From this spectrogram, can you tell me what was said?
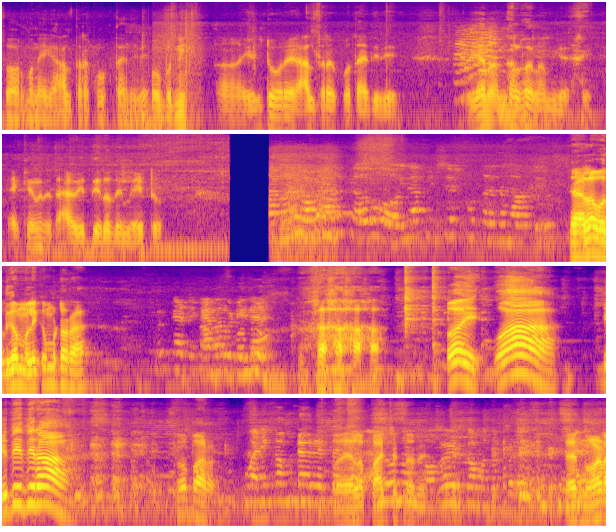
ಸೊ ಅವ್ರ ಮನೆಗೆ ಹಾಲು ತರಕ್ಕೆ ಹೋಗ್ತಾ ಇದ್ದೀವಿ ಬನ್ನಿ. ಎಂಟೂವರೆ ಹಾಲು ತರಕ್ಕೆ ಹೋಗ್ತಾ ಇದ್ದೀವಿ ಏನು ಅನ್ನಲ್ವ ನಮಗೆ? ಯಾಕೆಂದರೆ ತಾವಿದ್ದಿರೋದೇ ಲೇಟು ಎಲ್ಲ ಒದ್ಗ ಮಲಿಕೊಂಬಿಟ್ಟವ್ರ? ಓಯ್ ವಾ ಎದ್ದಿದ್ದೀರಾ? ಸೋಪಾರ. ಎಲ್ಲ ಪಾಚಿಟ್ಟವ್ರೆ ಏ ನೋಡೋಣ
